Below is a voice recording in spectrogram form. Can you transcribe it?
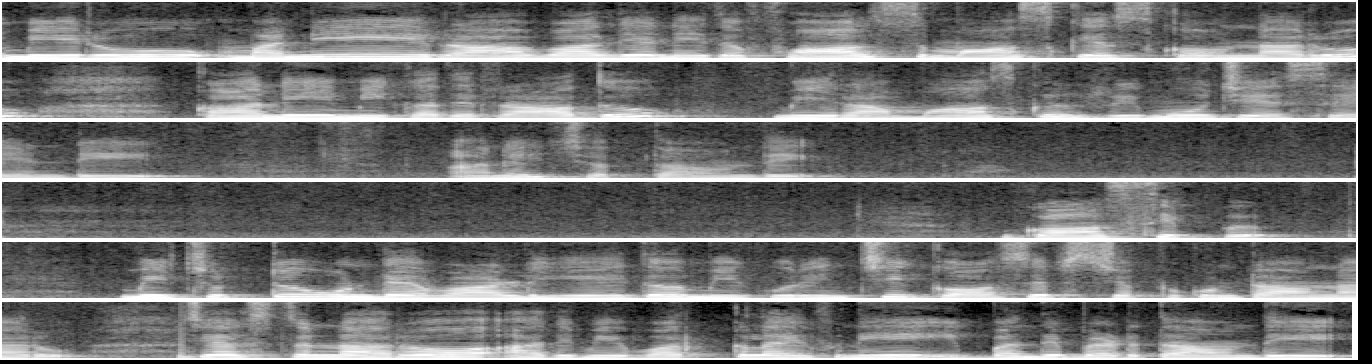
మీరు మనీ రావాలి అనేది ఫాల్స్ మాస్క్ వేసుకో ఉన్నారు కానీ మీకు అది రాదు మీరు ఆ మాస్క్ని రిమూవ్ చేసేయండి అని చెప్తా ఉంది. గాసిప్. మీ చుట్టూ ఉండే వాళ్ళు ఏదో మీ గురించి గాసిప్స్ చెప్పుకుంటా ఉన్నారు. చేస్తున్నారో అది మీ వర్క్ లైఫ్ని ఇబ్బంది పెడతా ఉంది.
